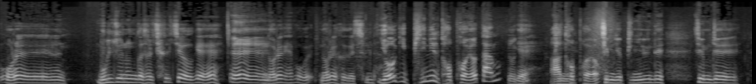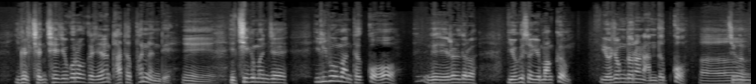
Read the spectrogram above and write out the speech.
올해는 물 주는 것을 철저하게 예, 예. 노력해 보고 노력하겠습니다. 여기 비닐 덮어요 땅 여기 예. 아 비닐. 덮어요 지금 이제 비닐인데 지금 이제 이걸 전체적으로 그전에는 다 덮었는데 예, 예. 지금은 이제 일부만 덮고 이제 예를 들어 여기서 이만큼 요 정도는 안 덮고 아, 지금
